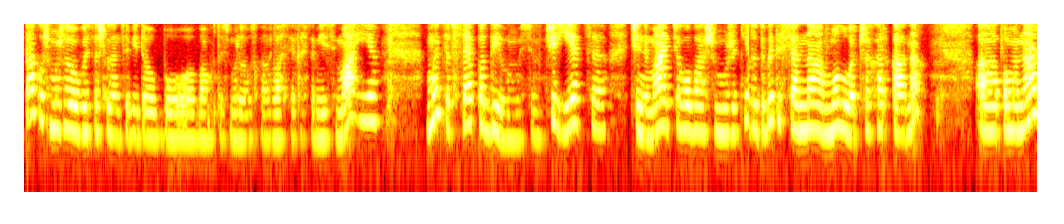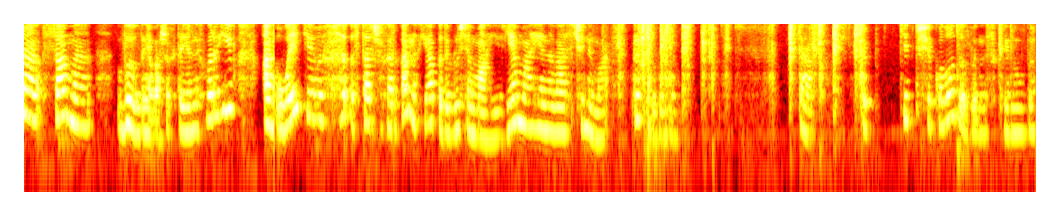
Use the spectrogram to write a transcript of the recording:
Також, можливо, ви зайшли на це відео, бо вам хтось можливо сказав, у вас якась там є магія. Ми це все подивимося, чи є це, чи немає цього в вашому житті. Додивитися на молодших арканах Поманара саме виявлення ваших таємних ворогів, а у Вейті старших арканах я подивлюся магію. Є магія на вас чи немає? Приступимо. Так, щоб кіт ще колоду би не скинув би.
